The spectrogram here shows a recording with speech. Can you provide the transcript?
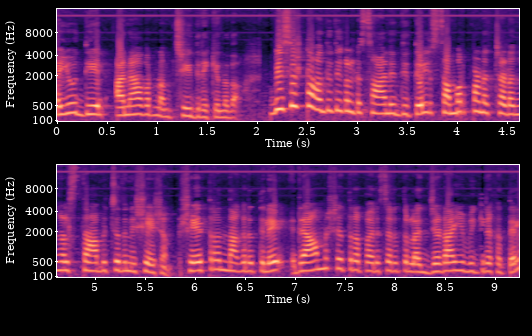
അയോധ്യയിൽ അനാവരണം ചെയ്തിരിക്കുന്നത്. വിശിഷ്ട അതിഥികളുടെ സാന്നിധ്യത്തിൽ സമർപ്പണ ചടങ്ങുകൾ സ്ഥാപിച്ചതിന് ശേഷം ക്ഷേത്ര നഗരത്തിലെ രാമക്ഷേത്ര പരിസരത്തുള്ള ജഡായു വിഗ്രഹത്തിൽ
